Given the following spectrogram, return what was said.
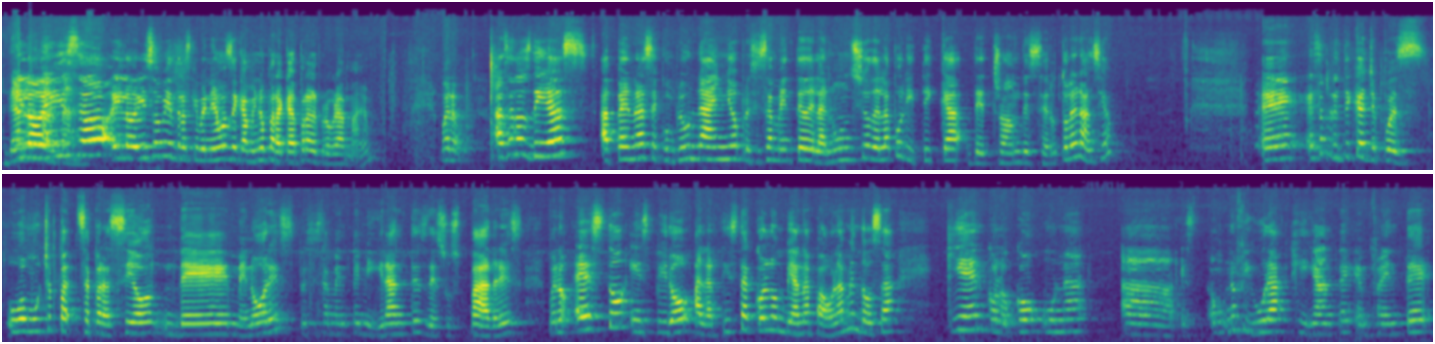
y, ganas lo faltan. hizo, y lo hizo mientras que veníamos de camino para acá, para el programa. ¿eh? Bueno, hace dos días apenas se cumplió un año precisamente del anuncio de la política de Trump de cero tolerancia. Eh, esa política, pues, hubo mucha pa- separación de menores, precisamente migrantes, de sus padres. Bueno, esto inspiró a la artista colombiana Paola Mendoza, quien colocó una, ah, una figura gigante enfrente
